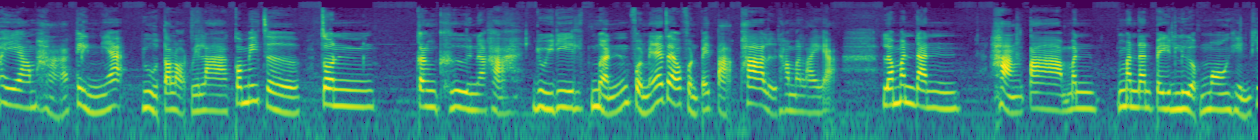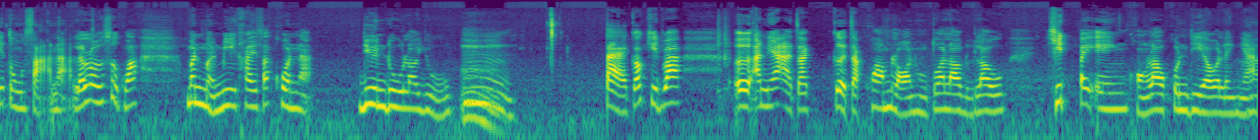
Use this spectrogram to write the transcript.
พยายามหากลิ่นเนี้ยอยู่ตลอดเวลาก็ไม่เจอ จนกลางคืนนะคะอยู่ดีๆเหมือนฝนไม่แน่ใจว่าฝนไปตากผ้าหรือทำอะไรอะ่ะ แล้วมันดัน ห่างตา มันมันดันไปเหลือบมองเห็นที่ตรงสารอะ่ะแล้วเรารู้สึกว่ามันเหมือนมีใครสักคนอะ่ะยืนดูเราอยู่ อือืมมแต่ก็คิดว่า เออ อันเนี้ยอาจจะเกิดจากความหลอนของตัวเราหรือเราคิดไปเองของเราคนเดียวอะไรเงี้ย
